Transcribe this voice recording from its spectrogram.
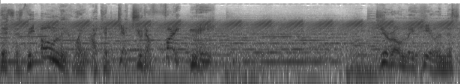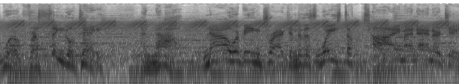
This is the only way I could get you to fight me! You're only here in this world for a single day. And now, now we're being dragged into this waste of time and energy.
